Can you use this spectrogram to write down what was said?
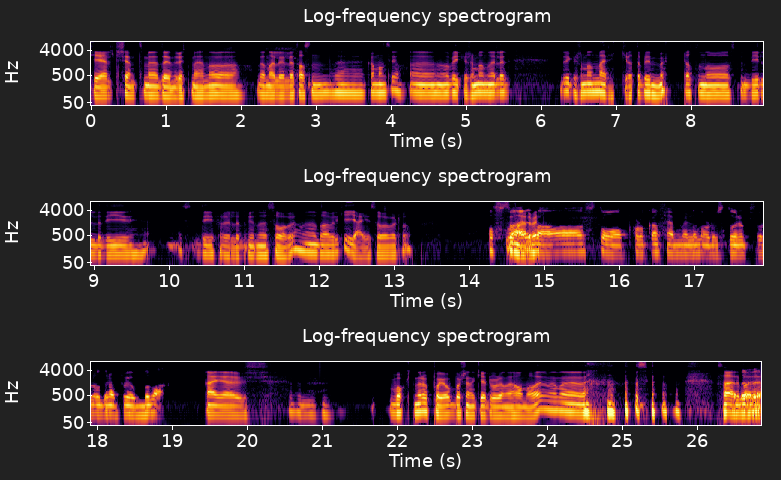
helt kjent med døgnrytme ennå, denne lille tassen, eh, kan man si. Nå virker som en eller det virker som man merker at det blir mørkt, at nå vil de, de foreldrene mine sove. Da vil ikke jeg sove, i hvert fall. Åssen Sånn er det vel. da å stå opp klokka fem, eller når du står opp for å dra på jobben, da? Nei, jeg våkner opp på jobb og skjønner ikke helt hvordan jeg havna der, men eh, så, er det bare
